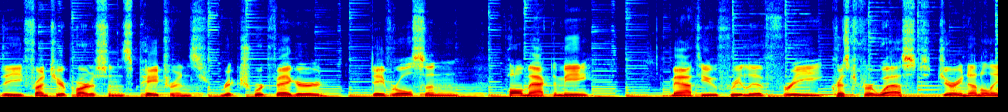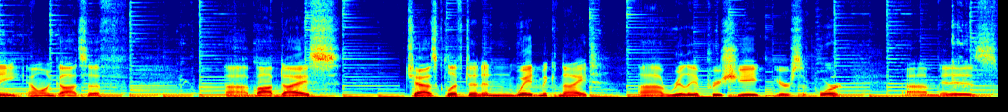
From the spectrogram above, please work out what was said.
the Frontier Partisans patrons Rick Schwertfeger, Dave Rolson, Paul McNamee, Matthew Free Live Free, Christopher West, Jerry Nunnally, Alan Godsiff, uh, Bob Dice, Chaz Clifton, and Wade McKnight. Uh, really appreciate your support. Um, it is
